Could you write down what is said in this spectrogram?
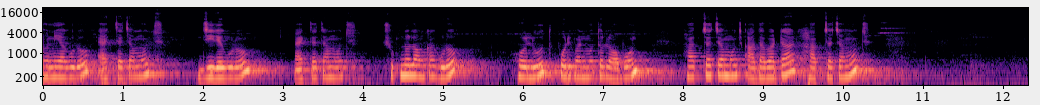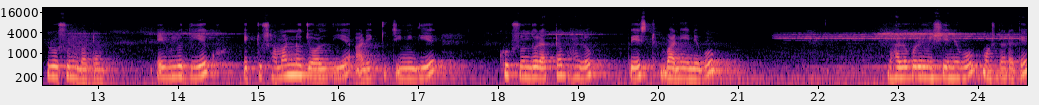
ধনিয়া গুঁড়ো, এক চা চামচ জিরে গুঁড়ো, এক চা চামচ শুকনো লঙ্কা গুঁড়ো, হলুদ পরিমাণ মতো লবণ, হাফ চা চামচ আদা বাটা, হাফ চা চামচ রসুন বাটা। এগুলো দিয়ে একটু সামান্য জল দিয়ে আর একটু চিনি দিয়ে খুব সুন্দর একটা ভালো পেস্ট বানিয়ে নেব। ভালো করে মিশিয়ে নেব মশলাটাকে।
